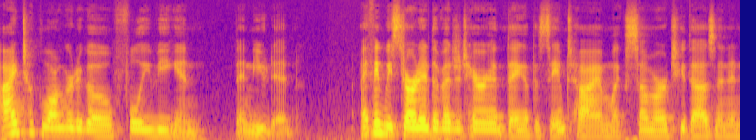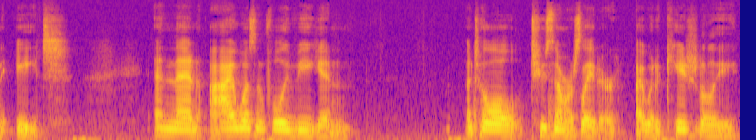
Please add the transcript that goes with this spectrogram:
I took longer to go fully vegan than you did. I think we started the vegetarian thing at the same time, like summer 2008. And then I wasn't fully vegan until two summers later. I would occasionally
